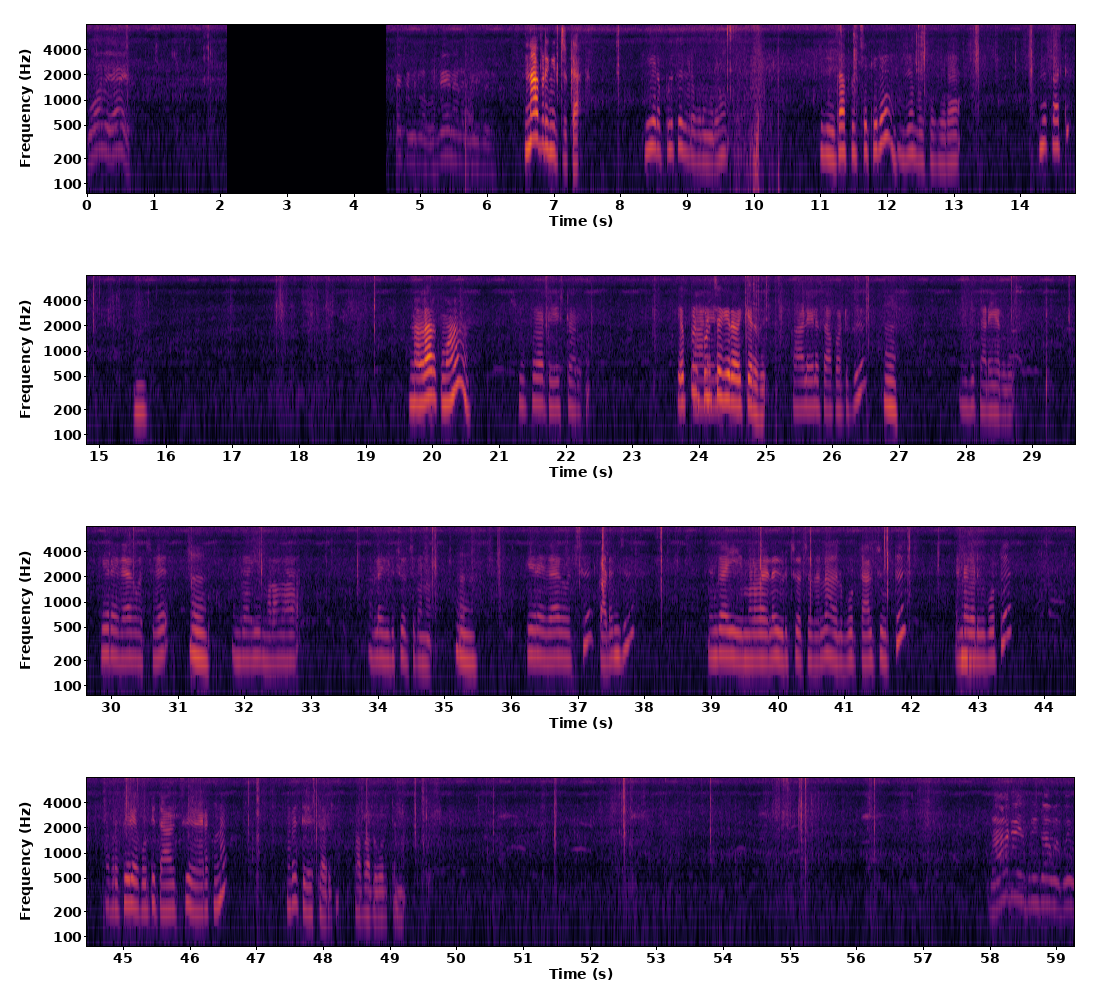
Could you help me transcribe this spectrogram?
போது ஏய். என்ன பிடிங்கிட்டு இருக்க? கீரை புளிச்ச கீரை பிடுங்குறேன். இது இதா பிடிச்ச கீரை? இதுதான் புளிச்ச கீரை. இங்கே காட்டு. ம். நல்லா இருக்குமா? சூப்பராக டேஸ்ட்டாக இருக்கும். எப்படி புளிச்ச கீரை வைக்கிறது? காலையில் சாப்பாட்டுக்கு ம். இது கடையிறது. கீரை வேக வச்சு ம். வெங்காயம் மிளகா நல்லா இடித்து வச்சுக்கணும். ம். கீரை வேக வச்சு கடைஞ்சி வெங்காயம் மிளகாயெல்லாம் இடித்து வச்சதெல்லாம் அதில் போட்டு தாளித்து விட்டு எண்ணெய் கடுகு போட்டு அப்புறம் கீரையை கொட்டி தாளித்து இறக்குனா நல்லா டேஸ்ட்டாக இருக்கும். சாப்பாட்டு கொடுத்தோம்னா. வாழைக்காய் பிடிங்க போய்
